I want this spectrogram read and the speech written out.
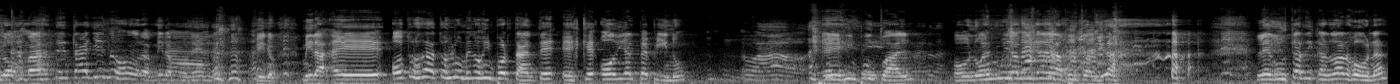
Los más detalles no. Mira, ponerle. Fino. Mira, eh, otros datos, lo menos importante, es que odia el pepino, Wow. es Sí, impuntual verdad. O no es muy amiga de la puntualidad. Le gusta a Ricardo Arjona,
